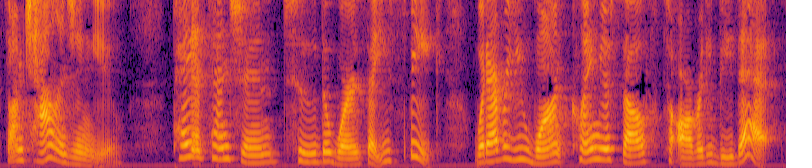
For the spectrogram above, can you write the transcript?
So I'm challenging you Pay attention to the words that you speak. Whatever you want, claim yourself to already be that.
